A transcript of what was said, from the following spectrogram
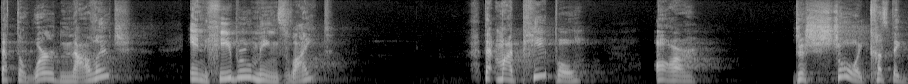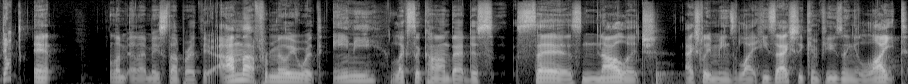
that the word knowledge in Hebrew means light? That my people are destroyed because they don't. And let me let me stop right there. I'm not familiar with any lexicon that just says knowledge actually means light. He's actually confusing light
